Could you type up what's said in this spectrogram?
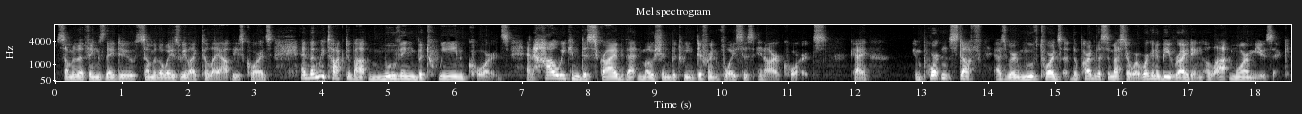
some of the things they do, some of the ways we like to lay out these chords. And then we talked about moving between chords and how we can describe that motion between different voices in our chords. Okay? Important stuff as we move towards the part of the semester where we're going to be writing a lot more music.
